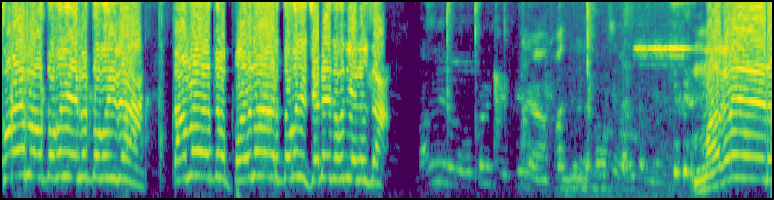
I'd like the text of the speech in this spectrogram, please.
துறைமுக தொகுதி எங்க தொகுதி தான் தமிழகத்துல பதினாறு தொகுதி சென்னை தொகுதி எங்களுக்கு தான் மகளிரோட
